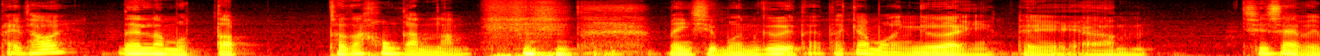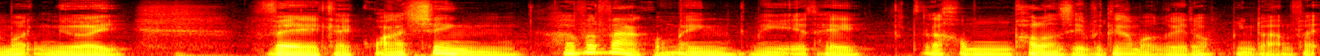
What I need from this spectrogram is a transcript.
Vậy thôi đây là một tập thật ra không cần lắm. Mình chỉ muốn gửi tới tất cả mọi người để um, chia sẻ với mọi người về cái quá trình hơi vất vả của mình. Mình nghĩ thế ra không không làm gì với tất cả mọi người đâu. Mình đoán vậy.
